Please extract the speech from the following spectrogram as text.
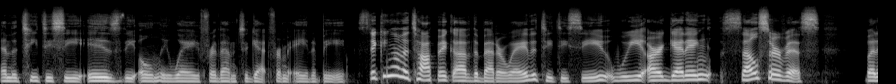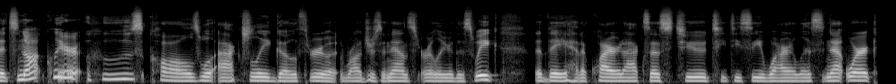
And the TTC is the only way for them to get from A to B. Sticking on the topic of the better way, the TTC, we are getting cell service but it's not clear whose calls will actually go through. Rogers announced earlier this week that they had acquired access to TTC wireless network.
